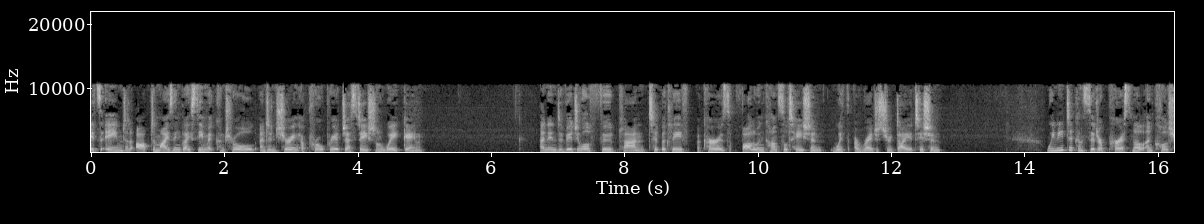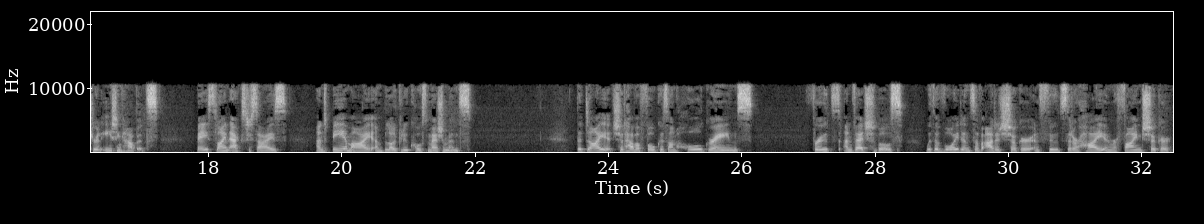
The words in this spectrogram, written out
It's aimed at optimizing glycemic control and ensuring appropriate gestational weight gain. An individual food plan typically occurs following consultation with a registered dietitian. We need to consider personal and cultural eating habits, baseline exercise, and BMI and blood glucose measurements. The diet should have a focus on whole grains, fruits and vegetables, with avoidance of added sugar and foods that are high in refined sugar.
